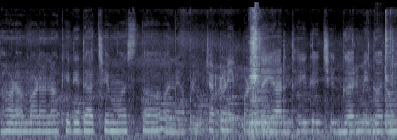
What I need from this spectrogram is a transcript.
ધાણા બાણા નાખી દીધા છે મસ્ત. અને આપણી ચટણી પણ તૈયાર થઈ ગઈ છે ગરમે ગરમ.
